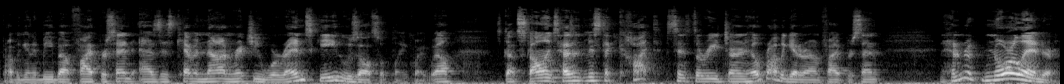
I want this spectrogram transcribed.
Probably going to be about 5%, as is Kevin Na and Richy Werenski, who's also playing quite well. Scott Stallings hasn't missed a cut since the return. He'll probably get around 5%. And Henrik Norlander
